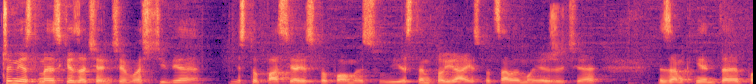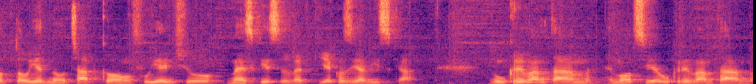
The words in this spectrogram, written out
Czym jest męskie zacięcie? Właściwie jest to pasja, jest to pomysł, jestem to ja, jest to całe moje życie. Zamknięte pod tą jedną czapką w ujęciu męskiej sylwetki jako zjawiska. Ukrywam tam emocje, ukrywam tam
